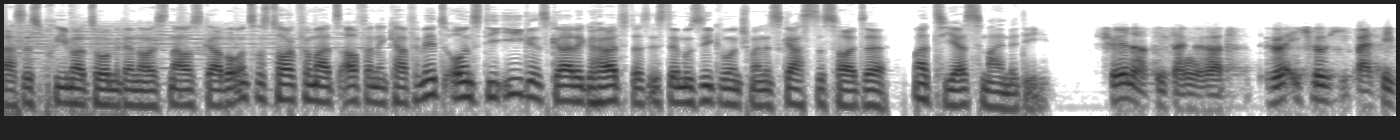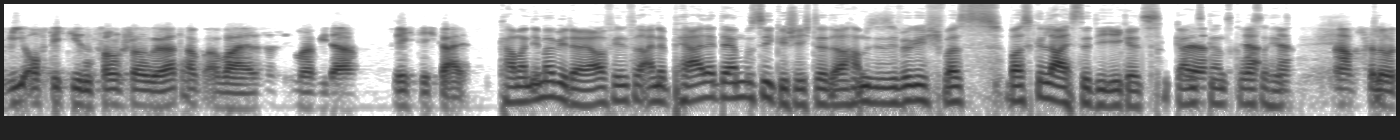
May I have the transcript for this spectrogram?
Das ist Primaton mit der neuesten Ausgabe unseres Talkformats Auf einen Kaffee mit und die Eagles gerade gehört. Das ist der Musikwunsch meines Gastes heute, Matthias Malmedy. Schön hat sich angehört. Höre ich wirklich, ich weiß nicht, wie oft ich diesen Song schon gehört habe, aber es ist immer wieder richtig geil. Kann man immer wieder, ja. Auf jeden Fall eine Perle der Musikgeschichte. Da haben sie sich wirklich was, was geleistet, die Eagles. Ganz, ja, ganz großer ja, Hit. Ja, absolut.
